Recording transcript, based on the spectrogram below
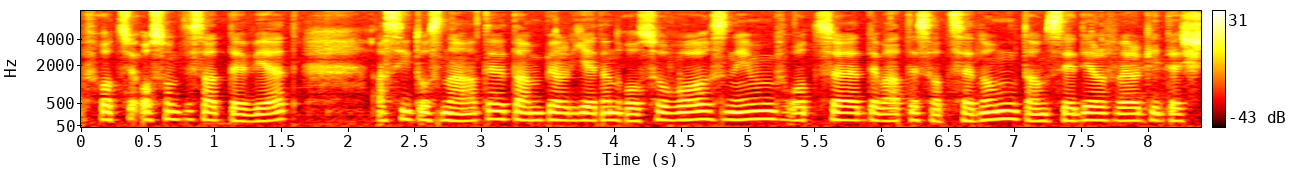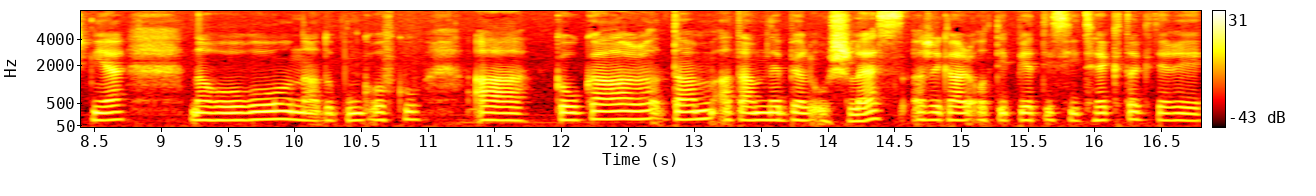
v roce 89, asi to znáte, tam byl jeden rozhovor s ním v roce 97, tam seděl v velký deštně nahoru na tu bunkrovku a koukal tam a tam nebyl už les a říkal o ty pět tisíc hektar, který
